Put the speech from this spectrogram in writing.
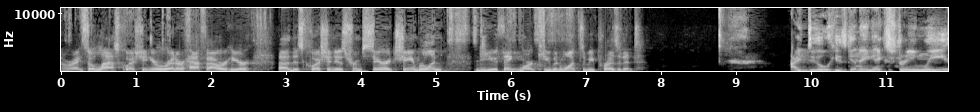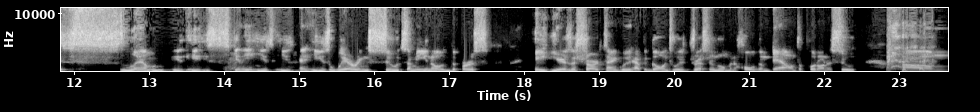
All right. So, last question here. We're at our half hour here. Uh, this question is from Sarah Chamberlain. Do you think Mark Cuban wants to be president? I do. He's getting extremely slim. He, he's skinny. He's he's and he's wearing suits. I mean, you know, the first eight years of Shark Tank, we would have to go into his dressing room and hold him down to put on a suit. Um,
